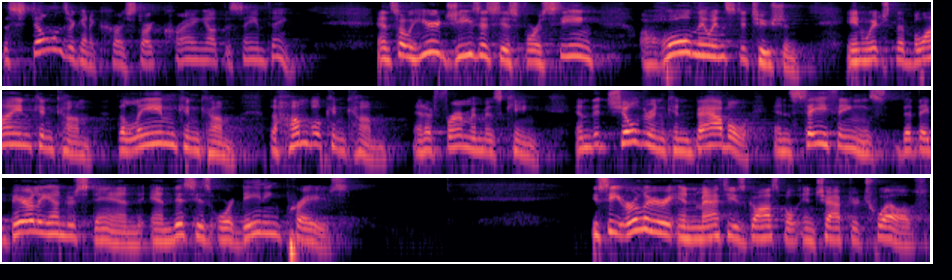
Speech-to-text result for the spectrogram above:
the stones are going to start crying out the same thing. And so here Jesus is foreseeing a whole new institution in which the blind can come, the lame can come, the humble can come and affirm him as king, and the children can babble and say things that they barely understand, and this is ordaining praise. You see, earlier in Matthew's gospel in chapter 12,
